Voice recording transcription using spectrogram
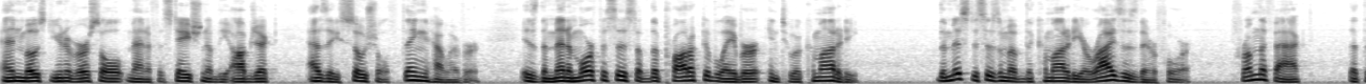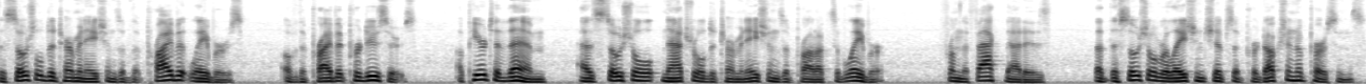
and most universal manifestation of the object as a social thing, however, is the metamorphosis of the product of labor into a commodity. The mysticism of the commodity arises, therefore, from the fact that the social determinations of the private labors of the private producers appear to them as social natural determinations of products of labor, from the fact, that is, that the social relationships of production of persons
